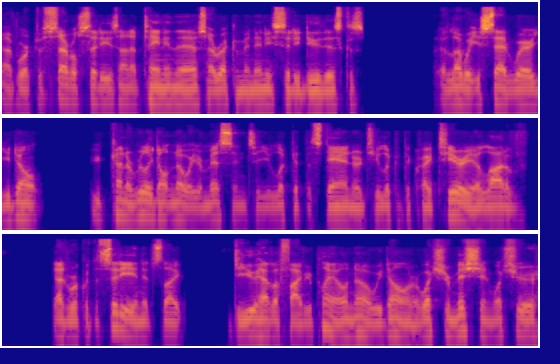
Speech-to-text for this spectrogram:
I've worked with several cities on obtaining this. I recommend any city do this because I love what you said, where you don't you kind of really don't know what you're missing until you look at the standards, you look at the criteria. A lot of I'd work with the city and it's like, do you have a five year plan? Oh no, we don't. Or what's your mission? What's your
